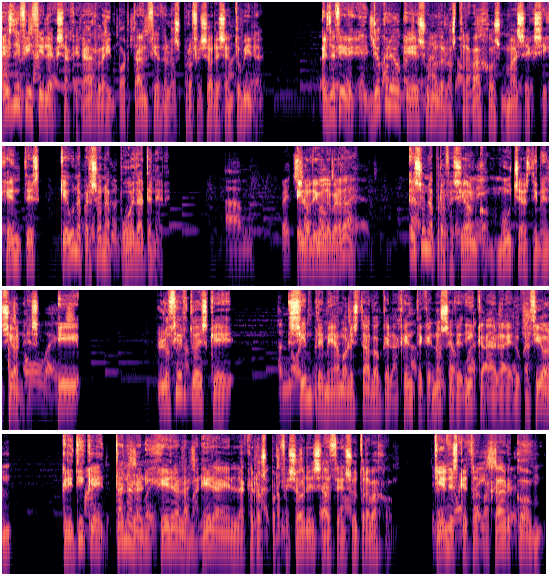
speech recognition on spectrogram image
Es difícil exagerar la importancia de los profesores en tu vida. Es decir, yo creo que es uno de los trabajos más exigentes que una persona pueda tener. Y lo digo de verdad. Es una profesión con muchas dimensiones. Y lo cierto es que siempre me ha molestado que la gente que no se dedica a la educación critique tan a la ligera la manera en la que los profesores hacen su trabajo. Tienes que trabajar con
